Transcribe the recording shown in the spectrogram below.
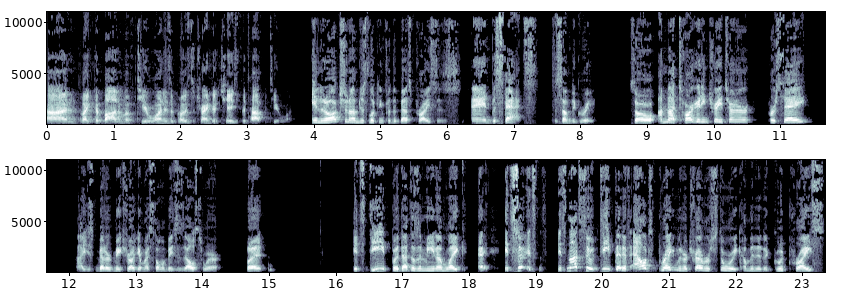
on like the bottom of tier one as opposed to trying to chase the top of tier one? in an auction, I'm just looking for the best prices and the stats to some degree. So I'm not targeting Trea Turner per se. I just better make sure I get my stolen bases elsewhere. But it's deep, but that doesn't mean I'm like eh, it's so, it's it's not so deep that if Alex Bregman or Trevor Story come in at a good price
